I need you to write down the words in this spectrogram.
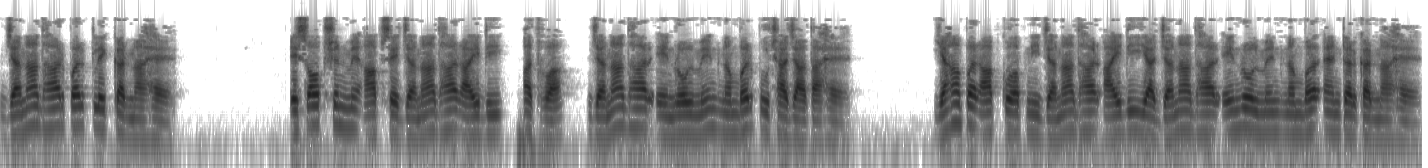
जनाधार पर क्लिक करना है। इस ऑप्शन में आपसे जनाधार आईडी अथवा जनाधार एनरोलमेंट नंबर पूछा जाता है। यहाँ पर आपको अपनी जनाधार आईडी या जनाधार एनरोलमेंट नंबर एंटर करना है।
